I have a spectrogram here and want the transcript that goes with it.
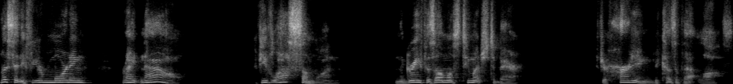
listen, if you're mourning right now, if you've lost someone and the grief is almost too much to bear, if you're hurting because of that loss,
